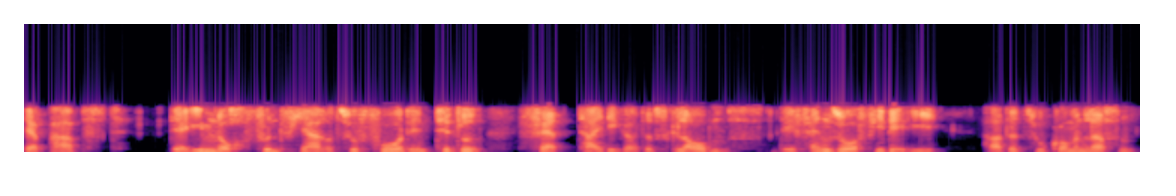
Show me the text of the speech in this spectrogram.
Der Papst der ihm noch fünf Jahre zuvor den Titel Verteidiger des Glaubens, Defensor Fidei, hatte zukommen lassen,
